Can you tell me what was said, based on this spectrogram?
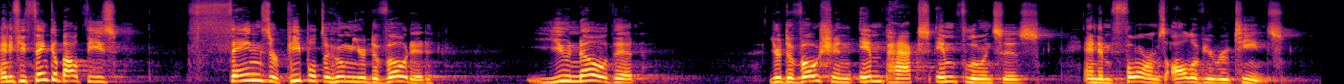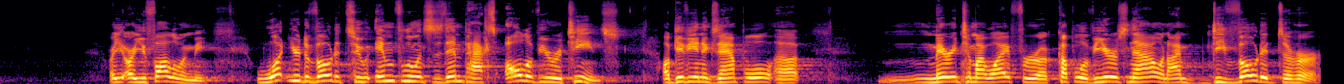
And if you think about these things or people to whom you're devoted, you know that your devotion impacts, influences, and informs all of your routines. Are you, are you following me? What you're devoted to influences, impacts all of your routines. I'll give you an example. Uh, married to my wife for a couple of years now, and I'm devoted to her.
